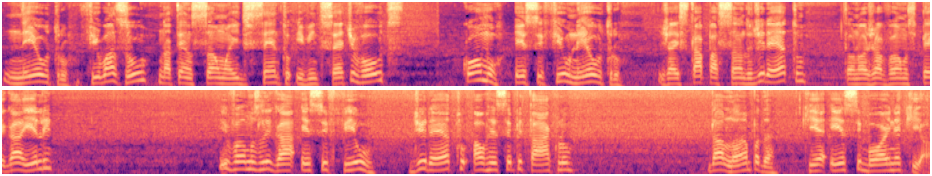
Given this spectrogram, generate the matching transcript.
neutro, fio azul na tensão aí de 127 volts. Como esse fio neutro já está passando direto, então nós já vamos pegar ele e vamos ligar esse fio direto ao receptáculo da lâmpada, que é esse borne aqui, ó.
